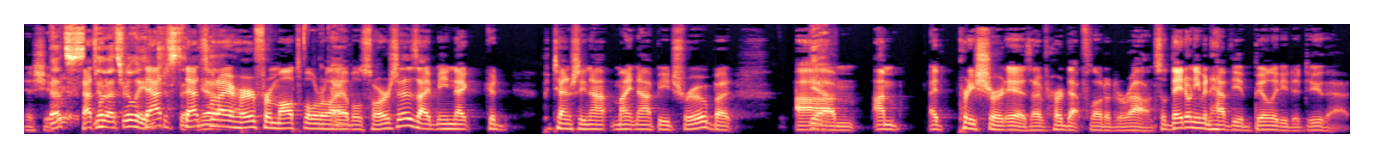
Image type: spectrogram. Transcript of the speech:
issue. That's that's no, what that's really that's interesting. that's yeah. what I heard from multiple reliable sources. I mean, that could potentially not might not be true, but um, I'm I'm pretty sure it is. I've heard that floated around. So they don't even have the ability to do that.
